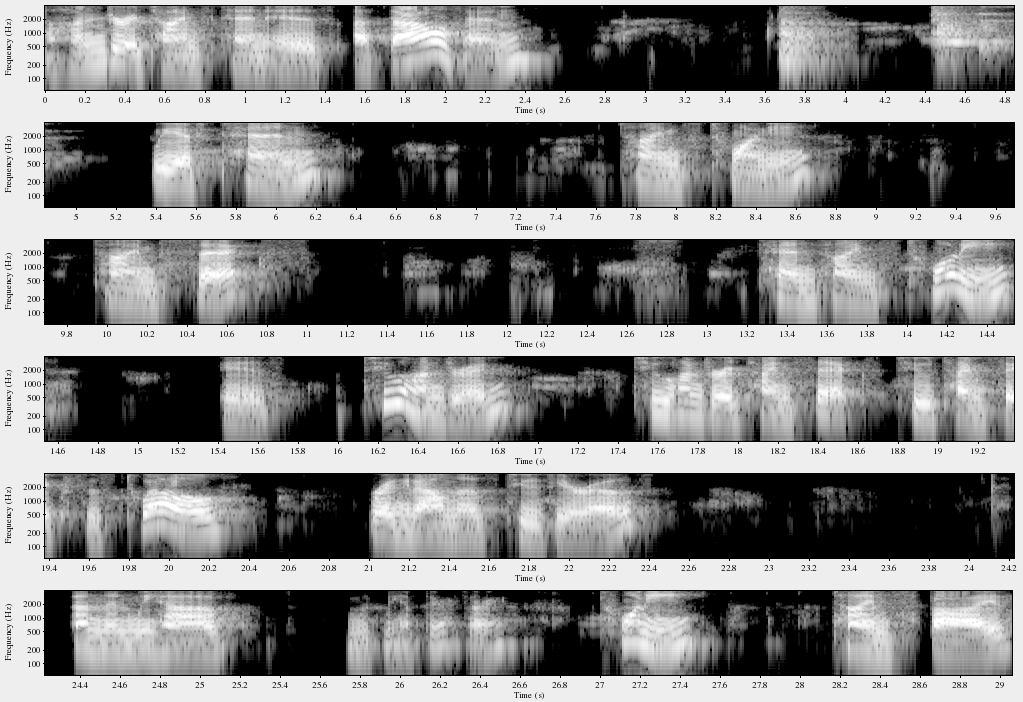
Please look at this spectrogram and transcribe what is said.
100 times 10 is 1,000. We have 10 times 20 times 6. 10 times 20 is 200. 200 times 6, 2 times 6 is 12. Bring down those two zeros. And then we have, move me up there, sorry, 20 times 5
